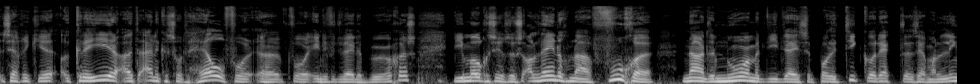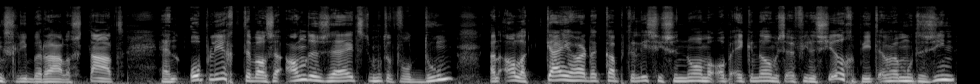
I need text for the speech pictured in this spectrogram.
zeg ik je, creëren uiteindelijk een soort hel voor, uh, voor individuele burgers. Die mogen zich dus alleen nog maar voegen naar de normen die deze politiek correcte, zeg maar linksliberale staat hen oplicht, terwijl ze anderzijds moeten voldoen aan alle keiharde kapitalistische normen op economisch en financieel gebied. En we moeten zien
